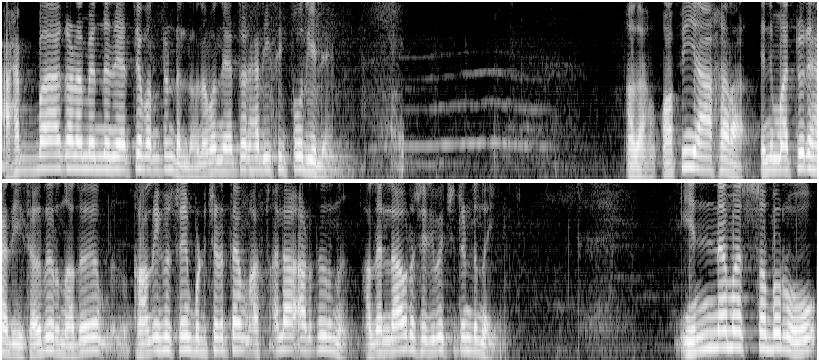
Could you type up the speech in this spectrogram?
അഹബാകണമെന്ന് നേരത്തെ പറഞ്ഞിട്ടുണ്ടല്ലോ. നമ്മൾ നേരത്തെ ഒരു ഹദീസ് ഇപ്പോതിയില്ലേ അതാ വഫി ആഹറ ഇനി മറ്റൊരു ഹദീസ് അത് തീർന്നു. അത് ഖാദി ഹുസൈൻ പിടിച്ചെടുത്ത മസാല അവിടെ തീർന്ന്. അതെല്ലാവരും ശരിവെച്ചിട്ടുണ്ടെന്നായി. ഇന്നമസബറു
